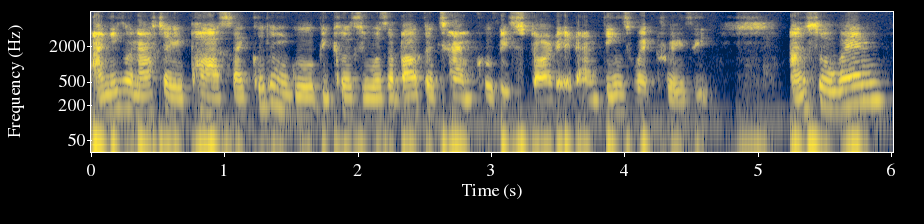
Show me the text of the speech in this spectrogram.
and even after he passed, I couldn't go because it was about the time COVID started and things were crazy. And so when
